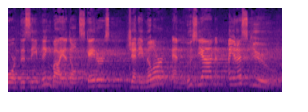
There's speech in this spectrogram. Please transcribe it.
Performed this evening by adult skaters Jenny Miller and Lucian Ionescu.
